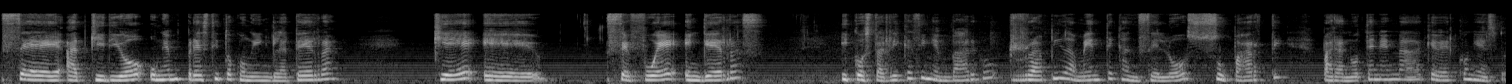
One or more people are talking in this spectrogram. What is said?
Se adquirió un empréstito con Inglaterra que eh, se fue en guerras y Costa Rica, sin embargo, rápidamente canceló su parte para no tener nada que ver con esto.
